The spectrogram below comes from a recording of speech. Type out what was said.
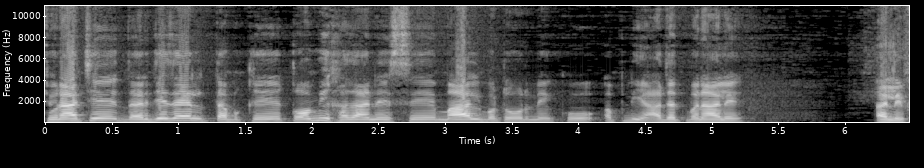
چنانچہ درج ذیل طبقے قومی خزانے سے مال بٹورنے کو اپنی عادت بنا لیں۔ الف۔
